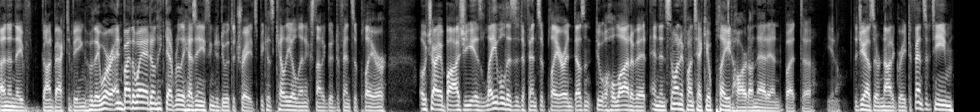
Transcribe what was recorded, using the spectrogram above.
and then they've gone back to being who they were. And by the way, I don't think that really has anything to do with the trades because Kelly Olynyk's not a good defensive player. Ochai Agbaji is labeled as a defensive player and doesn't do a whole lot of it. And then Simone Fontecchio played hard on that end, but uh, you know the Jazz are not a great defensive team.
